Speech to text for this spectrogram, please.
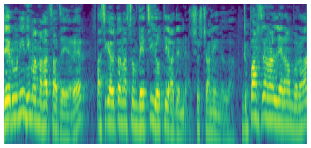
ձերունին հիմա մահացած է եղեր ասիկա 76-ի 7-ի ադեն շրջանին գլա գբարսանալ լերան վրա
